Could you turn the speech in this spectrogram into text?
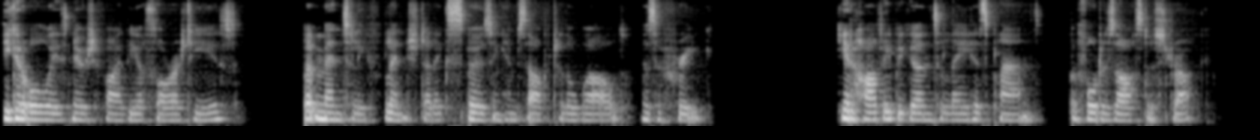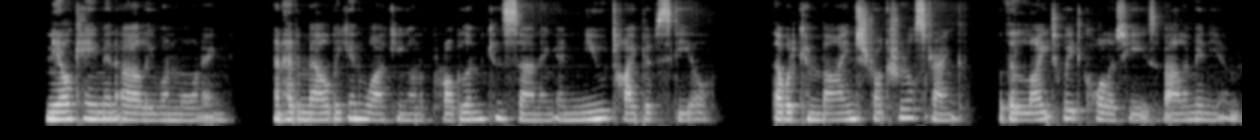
He could always notify the authorities, but mentally flinched at exposing himself to the world as a freak. He had hardly begun to lay his plans before disaster struck. Neil came in early one morning and had Mel begin working on a problem concerning a new type of steel that would combine structural strength with the lightweight qualities of aluminium.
